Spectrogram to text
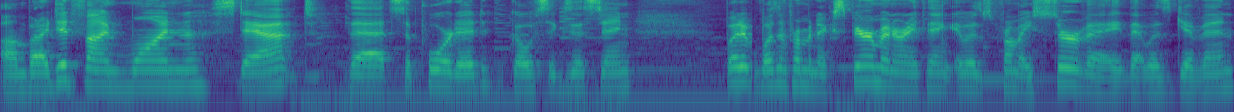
Um, but I did find one stat that supported ghosts existing but it wasn't from an experiment or anything. It was from a survey that was given.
